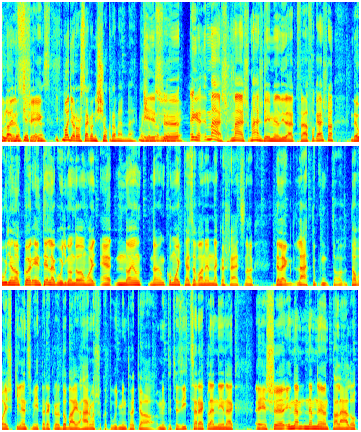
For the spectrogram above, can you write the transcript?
Tulajdonképpen ez itt Magyarországon is sokra menne. Vagy sokra És ö, igen, más, más, más Damian Lillard felfogása, de ugyanakkor én tényleg úgy gondolom, hogy e, nagyon, nagyon komoly keze van ennek a srácnak. Tényleg láttuk ta, tavaly is 9 méterekről dobálja a hármasokat úgy, mint hogyha, mint hogyha zicserek lennének, és én nem, nem nagyon találok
